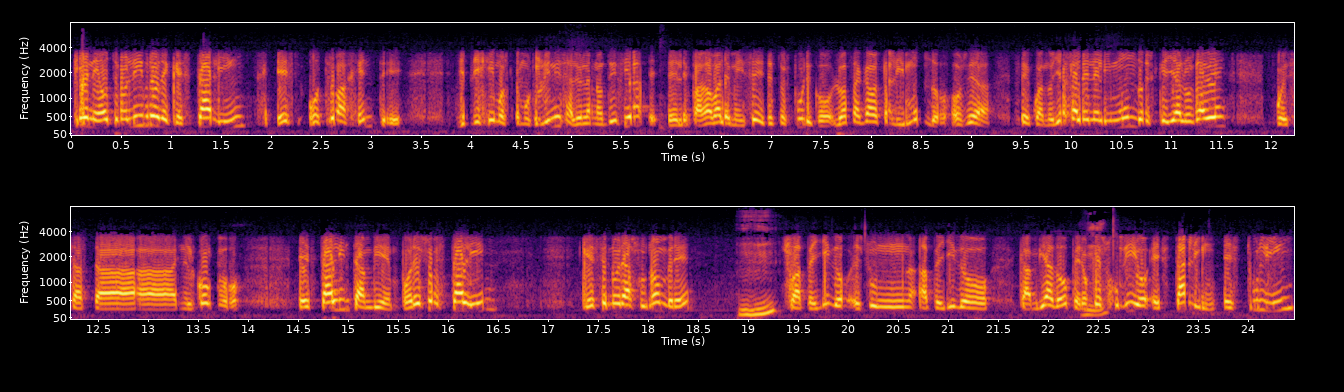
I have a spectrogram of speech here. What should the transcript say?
Tiene otro libro de que Stalin es otro agente. Ya dijimos que Mussolini salió en la noticia, eh, le pagaba el MI6, esto es público, lo ha sacado hasta el inmundo. O sea, cuando ya sale en el inmundo es que ya lo saben, pues hasta en el coco. Stalin también, por eso Stalin, que ese no era su nombre, su apellido es un apellido cambiado, pero que es judío, Stalin, Stulin,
